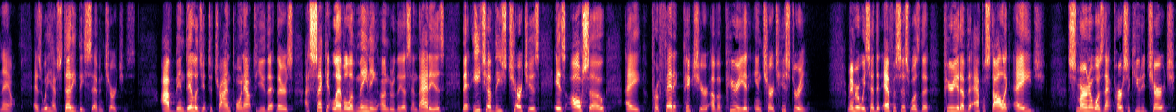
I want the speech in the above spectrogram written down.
Now, as we have studied these seven churches, I've been diligent to try and point out to you that there's a second level of meaning under this, and that is that each of these churches is also a prophetic picture of a period in church history. Remember, we said that Ephesus was the period of the apostolic age, Smyrna was that persecuted church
